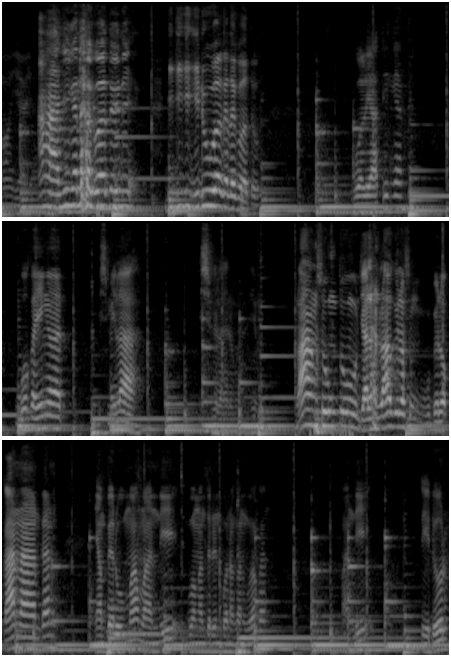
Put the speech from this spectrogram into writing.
Oh iya iya. Ah, anjing kata gua tuh ini. Gigi gigi dua kata gua tuh. Gua liatin kan gua keinget. Bismillah. Bismillahirrahmanirrahim. Langsung tuh jalan lagi langsung. Gua belok kanan kan. Nyampe rumah mandi. Gua nganterin ponakan gua kan. Mandi tidur.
